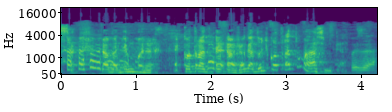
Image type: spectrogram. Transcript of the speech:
Tava demorando. É, contra... é, jogador de contrato máximo, cara. Pois é.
